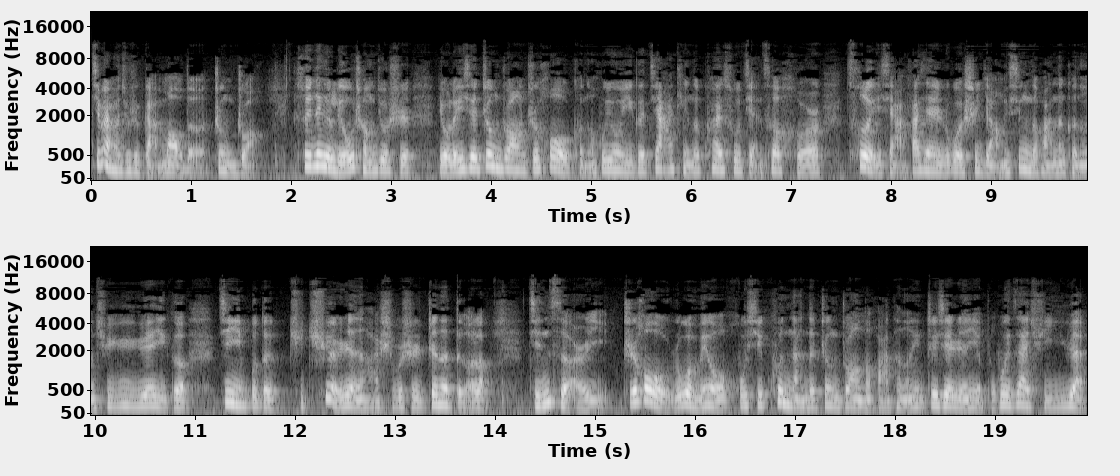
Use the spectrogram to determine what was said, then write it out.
基本上就是感冒的症状。所以那个流程就是有了一些症状之后，可能会用一个家庭的快速检测盒测一下，发现如果是阳性的话，那可能去预约一个进一步的去确认哈，是不是真的得了，仅此而已。之后如果没有呼吸困难的症状的话，可能这些人也不会再去医院，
